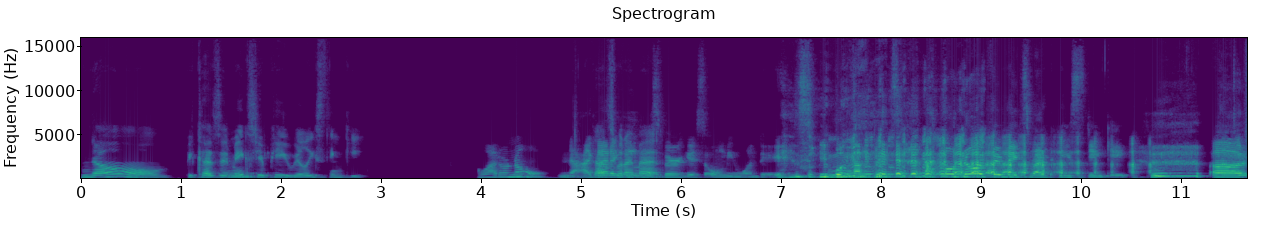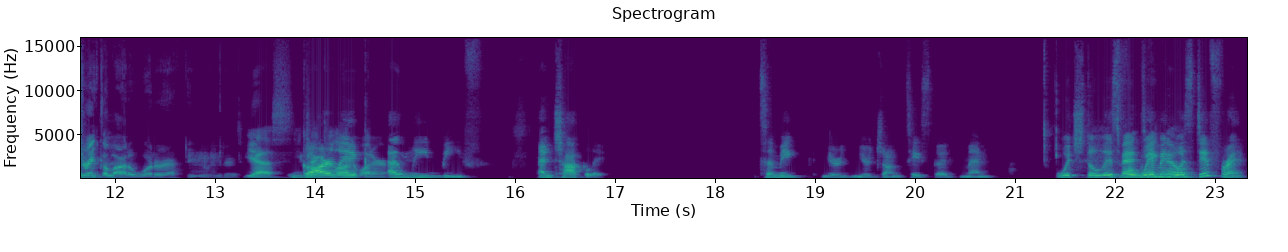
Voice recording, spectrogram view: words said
No, because it makes your pee really stinky. Oh, I don't know. Nah, I That's gotta what I eat asparagus only one day. and See what happens. I don't know if it makes my pee stinky. You have Uh, to drink a lot of water after you eat it. Yes, you drink a lot garlic of water. and lean beef and chocolate to make your your junk taste good, men. Which the list Men, for women was different.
